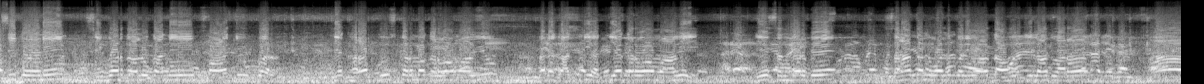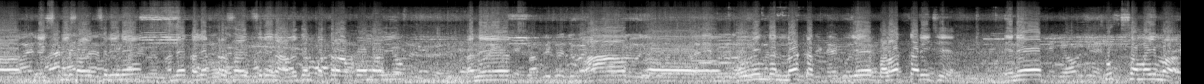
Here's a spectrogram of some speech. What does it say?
માસી કોયણી સિંગવડ તાલુકાની બાળકી ઉપર જે ખરાબ દુષ્કર્મ કરવામાં આવ્યું અને ઘાતકી હત્યા કરવામાં આવી, એ સંદર્ભે સનાતન વર્લ્ડ પરિવાર દાહોદ જિલ્લા દ્વારા એસપી સાહેબશ્રીને અને કલેક્ટર સાહેબશ્રીને આવેદનપત્ર આપવામાં આવ્યું. અને આ ગોવિંદ નટ જે બળાત્કારી છે, એને ટૂંક સમયમાં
